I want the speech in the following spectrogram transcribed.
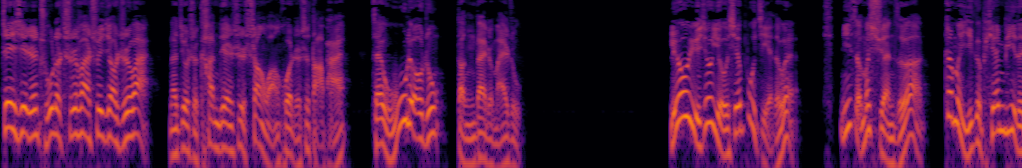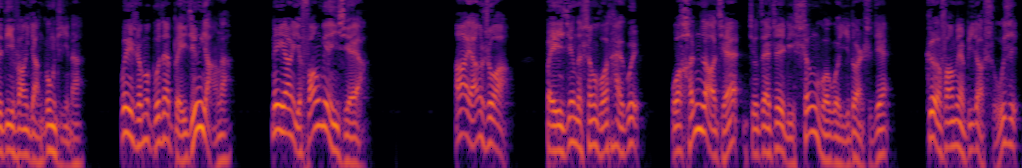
这些人除了吃饭睡觉之外，那就是看电视、上网或者是打牌，在无聊中等待着买主。刘宇就有些不解的问：“你怎么选择这么一个偏僻的地方养供体呢？为什么不在北京养呢？”那样也方便一些呀。阿阳说：“北京的生活太贵，我很早前就在这里生活过一段时间，各方面比较熟悉。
